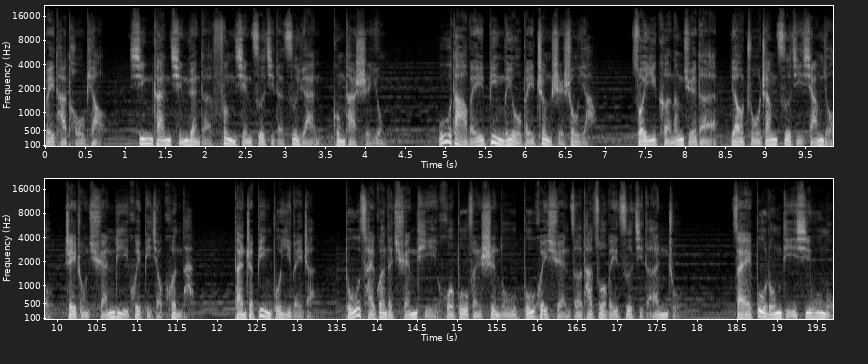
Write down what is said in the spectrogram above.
为他投票。心甘情愿地奉献自己的资源供他使用，乌大维并没有被正式收养，所以可能觉得要主张自己享有这种权利会比较困难。但这并不意味着独裁官的全体或部分士奴不会选择他作为自己的恩主。在布隆迪西乌姆，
